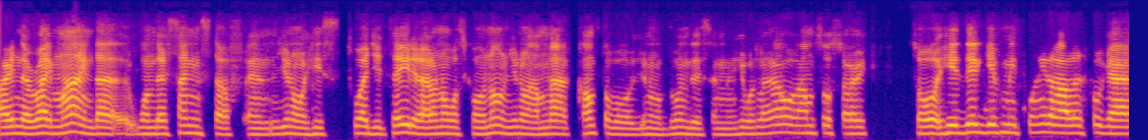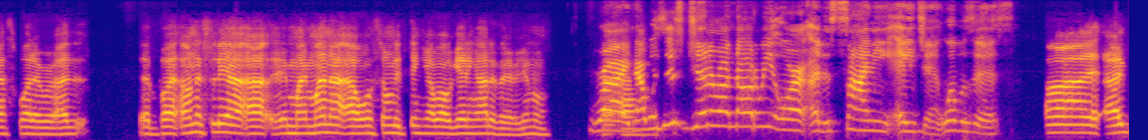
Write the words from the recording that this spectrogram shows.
are in the right mind that when they're signing stuff and you know he's too agitated i don't know what's going on you know i'm not comfortable you know doing this. And he was like oh i'm so sorry. So he did give me $20 for gas whatever. I but honestly I, I in my mind I, I, was only thinking about getting out of there you know. Right. Um, now was this general notary or a signing agent? What was this? Uh i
